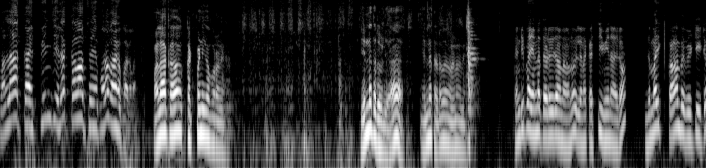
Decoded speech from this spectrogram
பல்லாக்காய் பிஞ்சில கபாப் செய்ய போறோம் வாங்க பார்க்கலாம். பலாக்காவை கட் பண்ணிக்க போகிறானே என்ன தடவையா என்ன தடவை வேணாண்ணே கண்டிப்பாக எண்ணெய் தடவிதான் ஆகணும் இல்லைன்னா கத்தி வீணாயிரும். இந்த மாதிரி காம்பை வெட்டிட்டு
